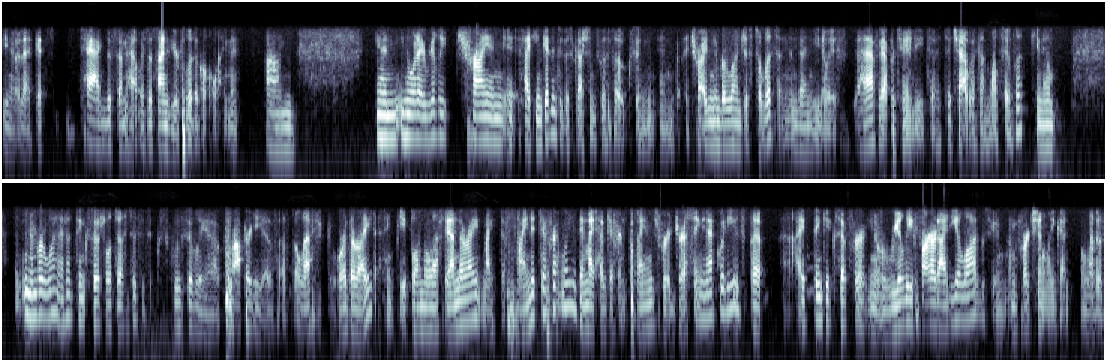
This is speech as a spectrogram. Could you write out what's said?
you know, that gets tagged somehow as a sign of your political alignment. Um, and you know what I really try and if I can get into discussions with folks and, and I try number one just to listen and then you know if I have the opportunity to, to chat with them I'll say look you know Number one, I don't think social justice is exclusively a property of, of the left or the right. I think people on the left and the right might define it differently. They might have different plans for addressing inequities, but I think except for you know really far-out ideologues who unfortunately get a lot of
